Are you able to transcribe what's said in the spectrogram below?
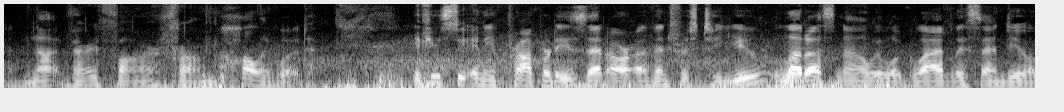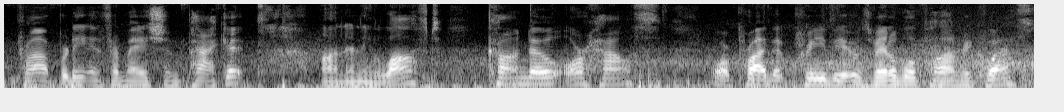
And not very far from Hollywood. If you see any properties that are of interest to you, let us know. We will gladly send you a property information packet on any loft condo or house or private preview is available upon request.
